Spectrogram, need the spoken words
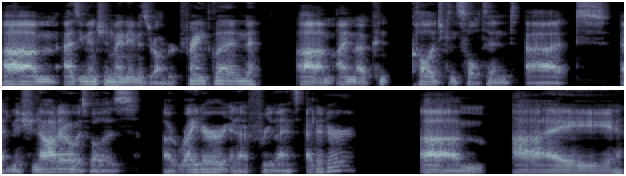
Um, as you mentioned, my name is Robert Franklin. Um, I'm a con- college consultant at Admissionado, as well as a writer and a freelance editor. Um, I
